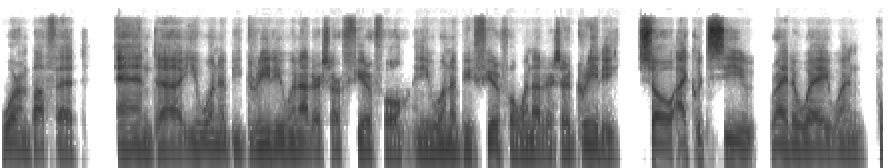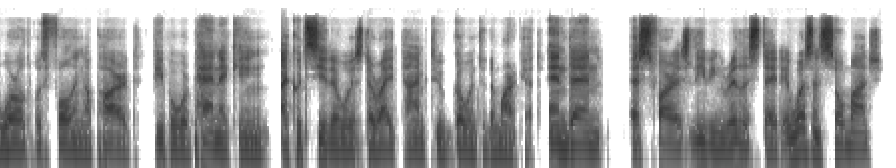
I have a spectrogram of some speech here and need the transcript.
Warren Buffett, and uh, you want to be greedy when others are fearful, and you want to be fearful when others are greedy. So I could see right away when the world was falling apart, people were panicking. I could see that was the right time to go into the market. And then as far as leaving real estate, it wasn't so much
